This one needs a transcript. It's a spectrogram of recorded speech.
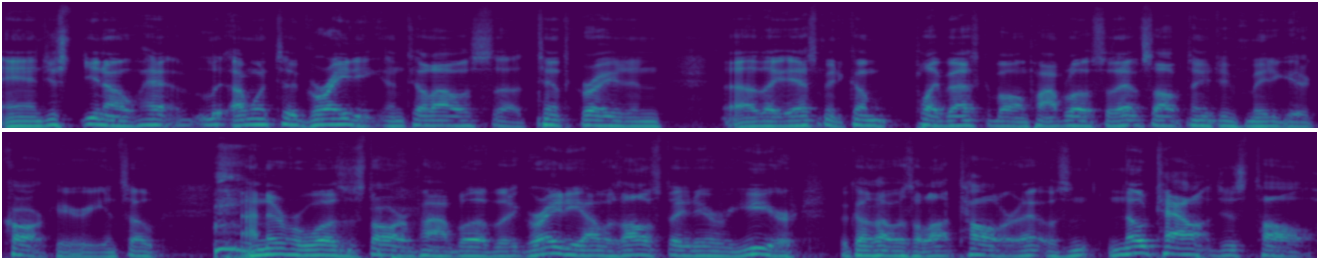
And just you know, ha- I went to Grady until I was uh, tenth grade, and uh, they asked me to come play basketball in Pine Bluff. So that was the opportunity for me to get a car carry. And so I never was a star in Pine Bluff, but at Grady, I was all state every year because I was a lot taller. That was n- no talent, just tall.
